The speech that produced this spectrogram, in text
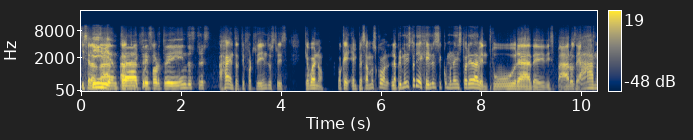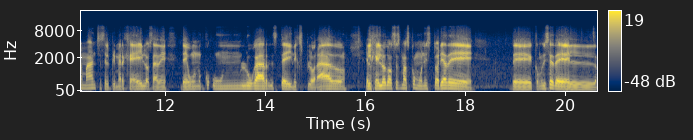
y se las Y da entra a 343. 343 Industries. Ajá, entre 343 Industries. Que bueno, ok, empezamos con. La primera historia de Halo es así como una historia de aventura, de disparos, de ah, no manches, el primer Halo, o sea, de, de un, un lugar este, inexplorado. El Halo 2 es más como una historia de. de ¿Cómo dice? Del.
